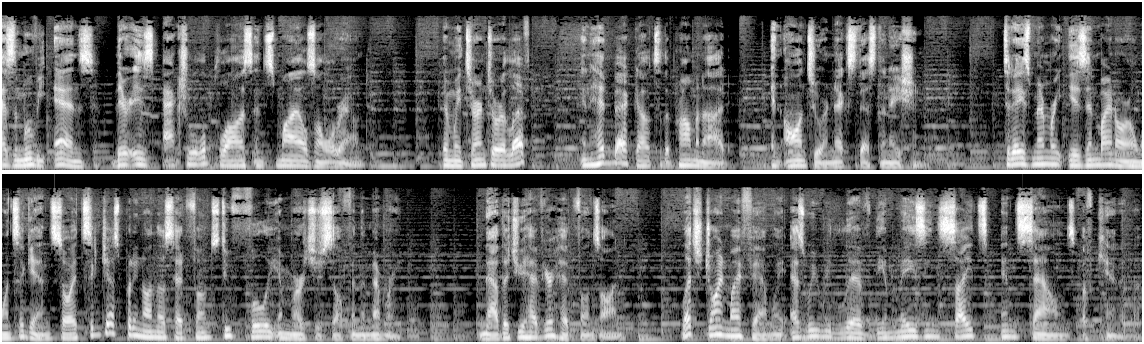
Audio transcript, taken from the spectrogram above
As the movie ends, there is actual applause and smiles all around. Then we turn to our left and head back out to the promenade and on to our next destination. Today's memory is in binaural once again, so I'd suggest putting on those headphones to fully immerse yourself in the memory. Now that you have your headphones on, let's join my family as we relive the amazing sights and sounds of Canada.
